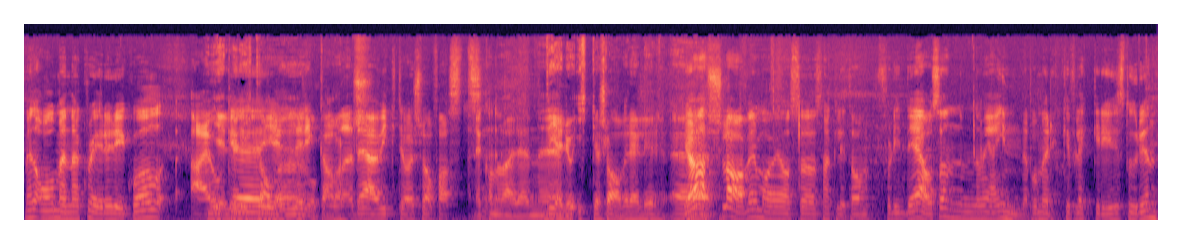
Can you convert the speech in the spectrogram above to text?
men all men are created equal er jo Gjelder ikke, ikke alle, gjelder ikke alle. Det er viktig å slå fast. det kan være en Det gjelder jo ikke slaver heller. Eh, Ja, slaver må vi også snakke litt om. Fordi det er også når vi er inne på mørke flekker i historien.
